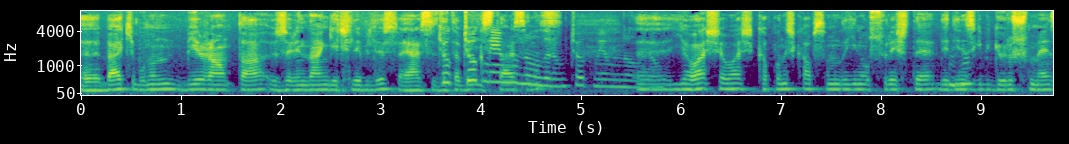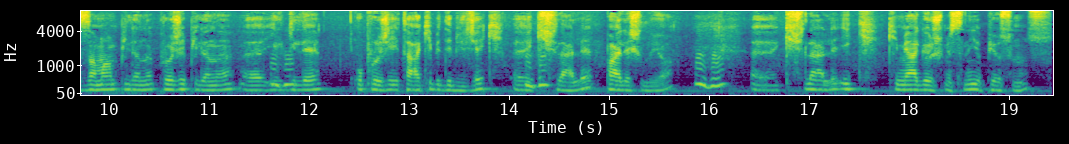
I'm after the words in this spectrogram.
Ee, belki bunun bir round daha üzerinden geçilebilir eğer siz de çok, tabii çok isterseniz. Çok memnun olurum, çok memnun olurum. Ee, yavaş yavaş kapanış kapsamında yine o süreçte dediğiniz Hı-hı. gibi görüşme, zaman planı, proje planı e, ilgili Hı-hı o projeyi takip edebilecek e, kişilerle paylaşılıyor. Hı hı. E, kişilerle ilk kimya görüşmesini yapıyorsunuz.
